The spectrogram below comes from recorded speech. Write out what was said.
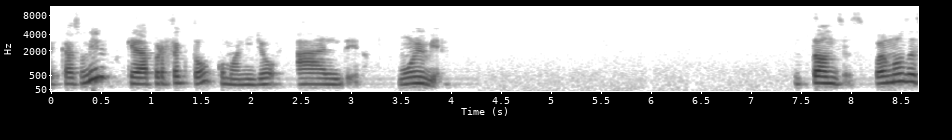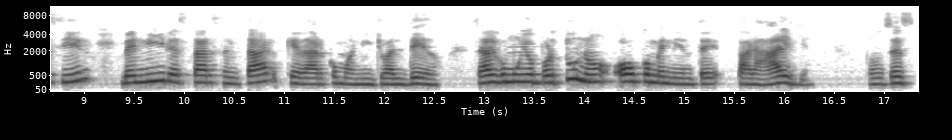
En este caso, miren, queda perfecto como anillo al dedo. Muy bien. Entonces, podemos decir venir, estar, sentar, quedar como anillo al dedo. Sea algo muy oportuno o conveniente para alguien. Entonces,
